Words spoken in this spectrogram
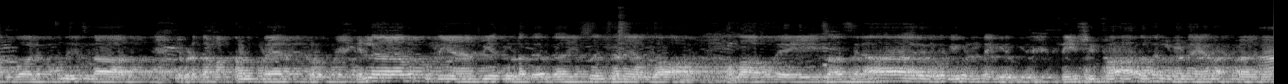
അതുപോലെ ഇവിടുത്തെ മക്കളും പേരമക്കളും എല്ലാവർക്കും നീ ദീർഘായുസ് നൽകണേ അള്ളാഹ് അള്ളാഹുവേ രോഗികളുണ്ടെങ്കിലും നീ ഷിഫ നൽകണേ റഹ്മാനെ.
